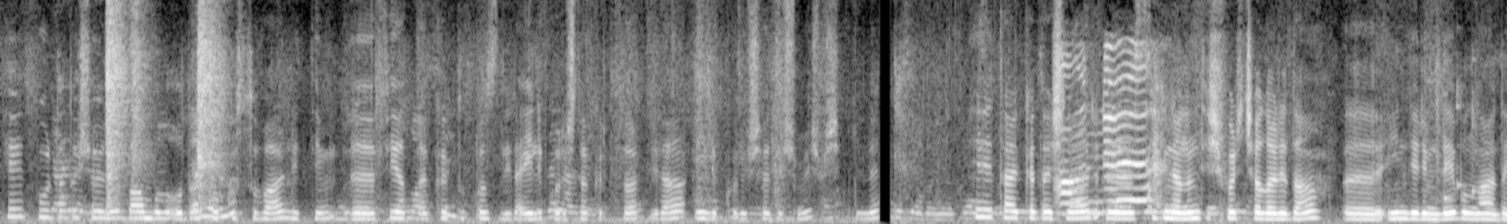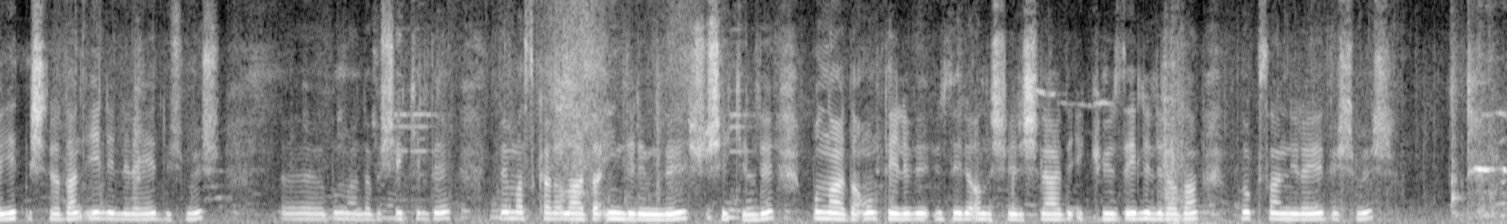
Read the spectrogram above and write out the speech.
Evet burada da şöyle bambulu oda kokusu var. Ritim e, fiyatları 49 lira 50 kuruşta 44 lira 50 kuruşa düşmüş bu şekilde. Evet arkadaşlar e, Signa'nın diş fırçaları da e, indirimde. Bunlar da 70 liradan 50 liraya düşmüş. E, bunlar da bu şekilde ve maskaralar da indirimde şu şekilde. Bunlar da 10 TL ve üzeri alışverişlerde 250 liradan 90 liraya düşmüş.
